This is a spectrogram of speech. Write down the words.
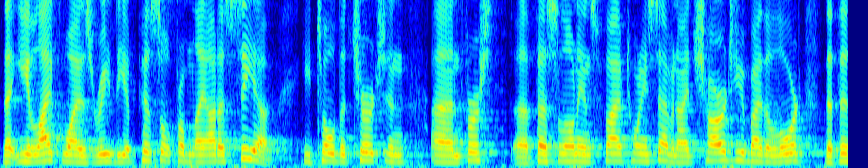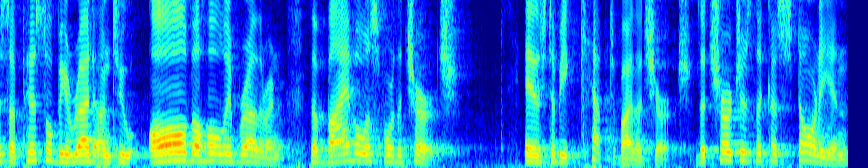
that ye likewise read the epistle from Laodicea he told the church in, uh, in 1 uh, Thessalonians 5.27, I charge you by the Lord that this epistle be read unto all the holy brethren. The Bible is for the church. Is to be kept by the church. The church is the custodian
